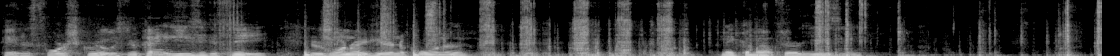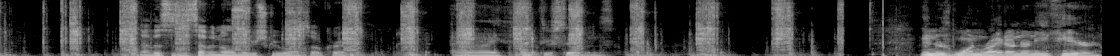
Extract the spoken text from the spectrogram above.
Okay, there's four screws. They're kind of easy to see. There's one right here in the corner. They come out fairly easy. Now this is a seven millimeter screw also, correct? I think they're sevens. Then there's one right underneath here.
